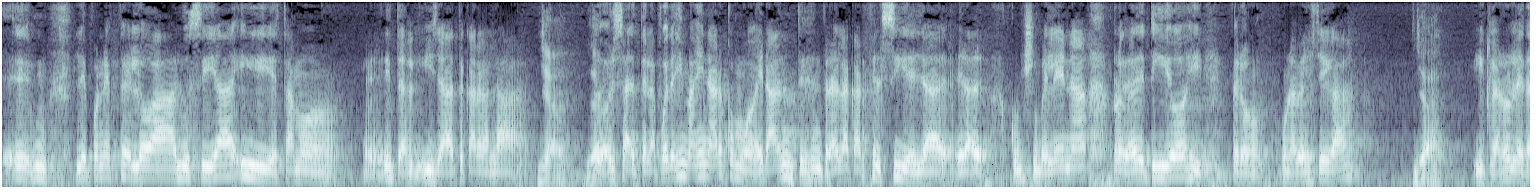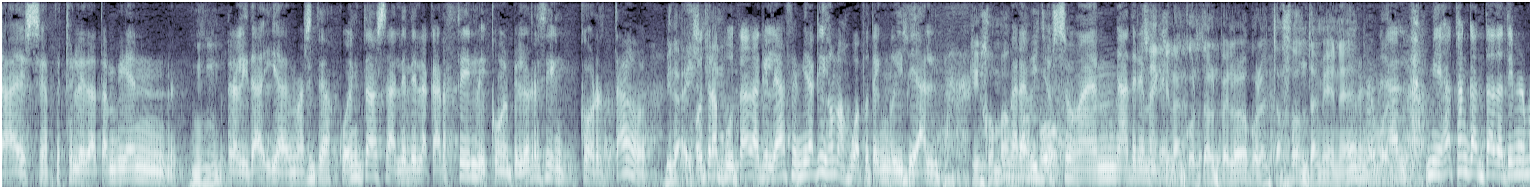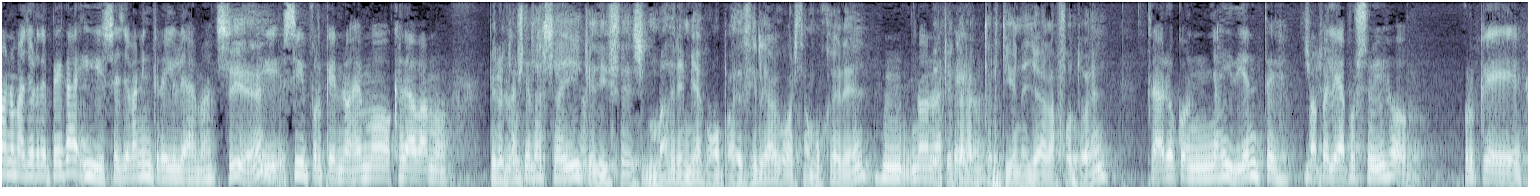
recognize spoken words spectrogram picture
eh, le pones pelo a Lucía y estamos eh, y, te- y ya te cargas la... Ya, ya. O sea, te la puedes imaginar como era antes de entrar en la cárcel, sí, ella era con su melena, rodeada de tíos, y, pero una vez llega, Ya. Y claro, le da, ese aspecto le da también realidad, y además si te das cuenta, sale de la cárcel con el pelo recién cortado. Mira, Otra que- putada que le hace, mira qué hijo más guapo tengo, ideal. Hijo más Maravilloso, guapo. madre Sí, madre que le han cortado el pelo con el tazón también, ¿eh? Pero bueno. Mi hija está encantada, tiene hermano mayor de pega y se llevan increíble además. Sí, ¿eh? Sí, sí, porque nos hemos quedado, vamos. Pero tú estás ahí que dices, madre mía, como para decirle algo a esta mujer, ¿eh? No, no es qué que- carácter tiene ya la foto, ¿eh? Claro, con uñas y dientes. Va a pelear por su hijo. Porque,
